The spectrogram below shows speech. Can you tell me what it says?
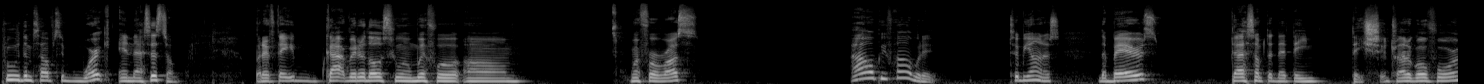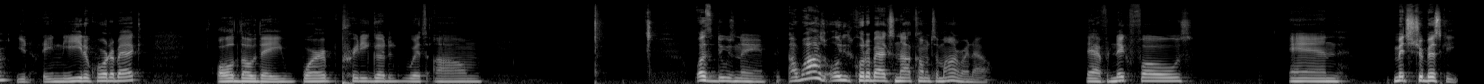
proved themselves to work in that system. But if they got rid of those two and went for um went for Russ, I'll be fine with it. To be honest, the Bears, that's something that they they should try to go for. You know, they need a quarterback. Although they were pretty good with um what's the dude's name? Why is all these quarterbacks not coming to mind right now? They have Nick Foles and Mitch Trubisky.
